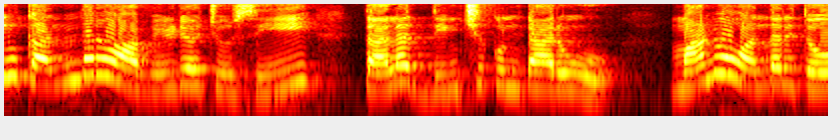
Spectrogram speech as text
ఇంకందరూ ఆ వీడియో చూసి తల దించుకుంటారు. మను అందరితో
